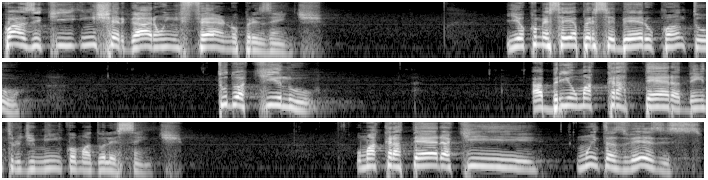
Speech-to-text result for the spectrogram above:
quase que enxergar um inferno presente. E eu comecei a perceber o quanto tudo aquilo abria uma cratera dentro de mim como adolescente. Uma cratera que muitas vezes,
